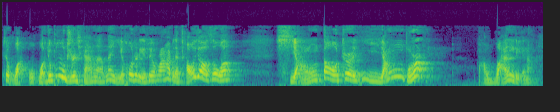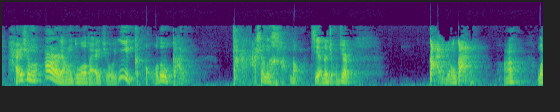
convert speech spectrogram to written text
这我我就不值钱了？那以后这李翠花还不得嘲笑死我？想到这一扬脖，把碗里呢还剩二两多白酒，一口都干了，大声喊道：“借着酒劲儿，干就干啊！我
